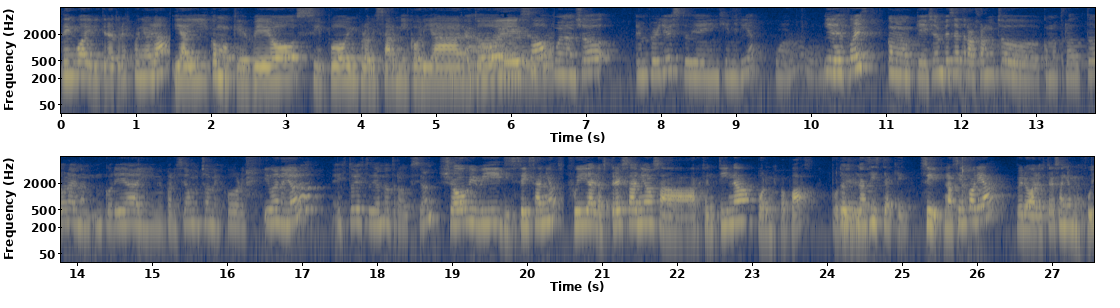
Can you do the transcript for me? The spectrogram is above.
lengua y literatura española y ahí como que veo si puedo improvisar mi coreano y todo eso. Bueno, yo en Purdue estudié ingeniería Wow. y después como que yo empecé a trabajar mucho como traductora en, en Corea y me pareció mucho mejor. Y bueno, y ahora estoy estudiando traducción. Yo viví 16 años, fui a los 3 años a Argentina por mis papás. porque- Entonces naciste aquí. Sí, nací en Corea, pero a los tres años me fui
